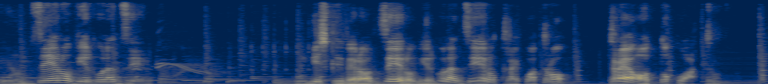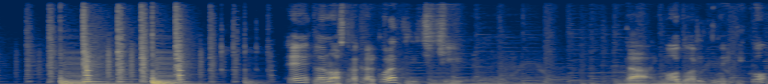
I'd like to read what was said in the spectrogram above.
un 0,0 quindi scriverò 0,0384 e la nostra calcolatrice ci eh, dà in modo aritmetico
